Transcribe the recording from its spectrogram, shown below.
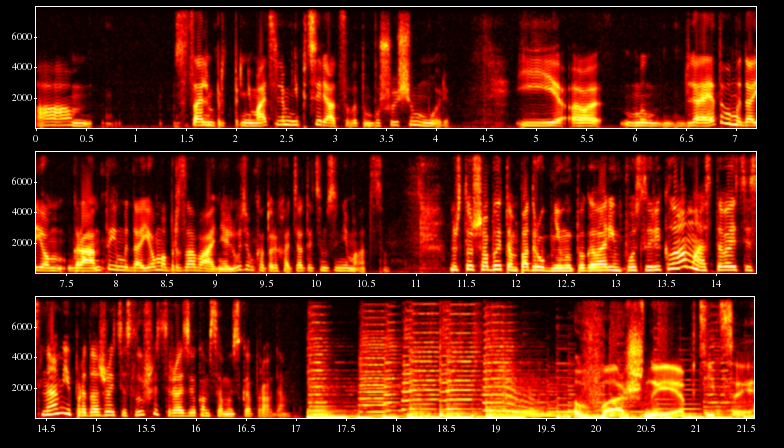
э, социальным предпринимателям не потеряться в этом бушующем море. И э, мы, для этого мы даем гранты и мы даем образование людям, которые хотят этим заниматься. Ну что ж, об этом подробнее мы поговорим после рекламы. Оставайтесь с нами и продолжайте слушать радио «Комсомольская правда». Важные птицы.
